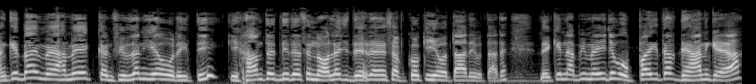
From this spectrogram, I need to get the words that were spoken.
अंकित भाई मैं हमें कंफ्यूजन ये हो रही थी कि हम तो इतनी देर से नॉलेज दे रहे हैं सबको कि ये बता रहे बता रहे। लेकिन अभी मैं जब ऊपर की तरफ़ ध्यान गया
